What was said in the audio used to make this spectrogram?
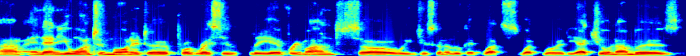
Um, and then you want to monitor progressively every month. So we're just going to look at what's what were the actual numbers,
